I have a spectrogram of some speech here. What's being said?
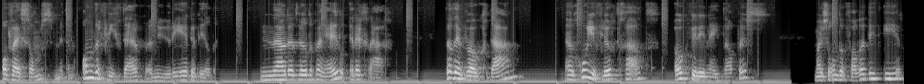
of wij soms met een ander vliegtuig een uur eerder wilden. Nou, dat wilden we heel erg graag. Dat hebben we ook gedaan. Een goede vlucht gehad, ook weer in etappes, maar zonder vallen dit keer.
